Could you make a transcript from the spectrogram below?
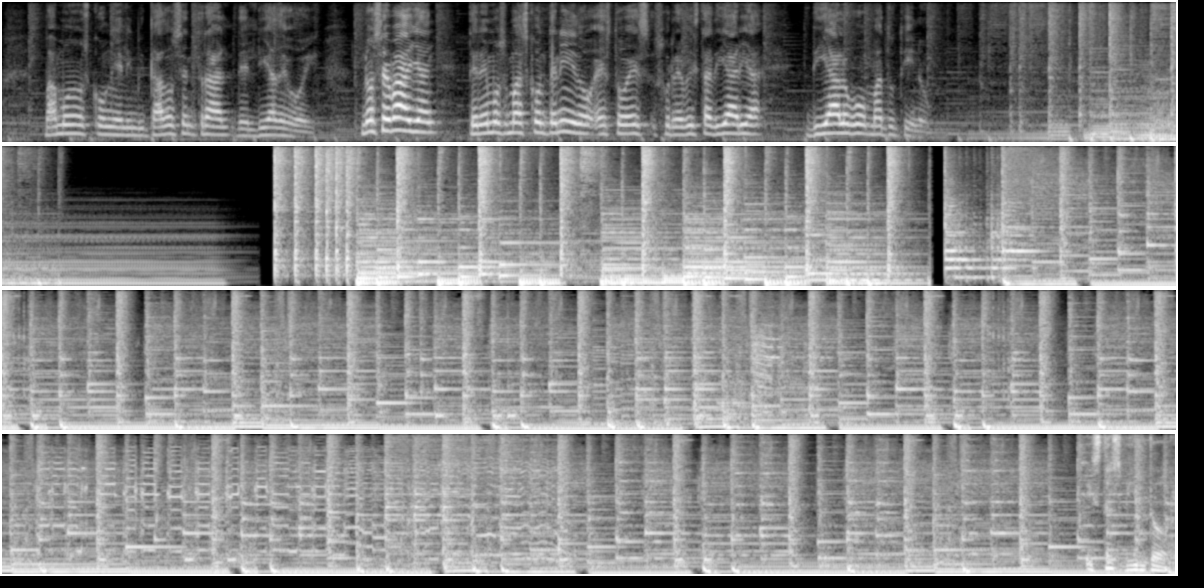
vámonos con el invitado central del día de hoy. No se vayan, tenemos más contenido. Esto es su revista diaria Diálogo Matutino.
